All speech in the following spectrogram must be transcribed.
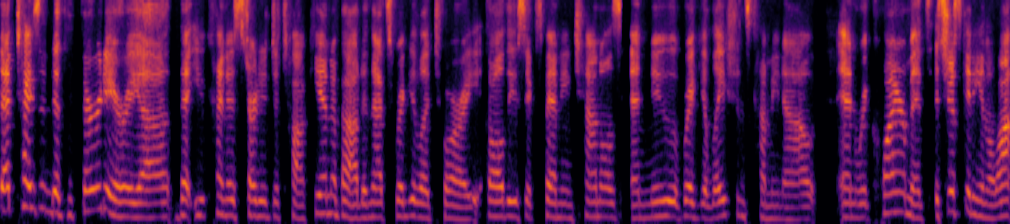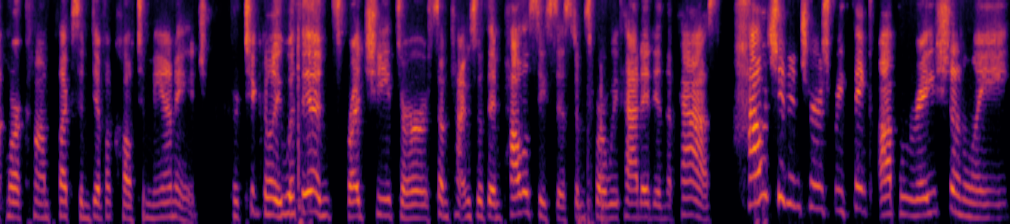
That ties into the third area that you kind of started to talk in about, and that's regulatory. All these expanding channels and new regulations coming out and requirements, it's just getting a lot more complex and difficult to manage particularly within spreadsheets or sometimes within policy systems where we've had it in the past. How should insurers rethink operationally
